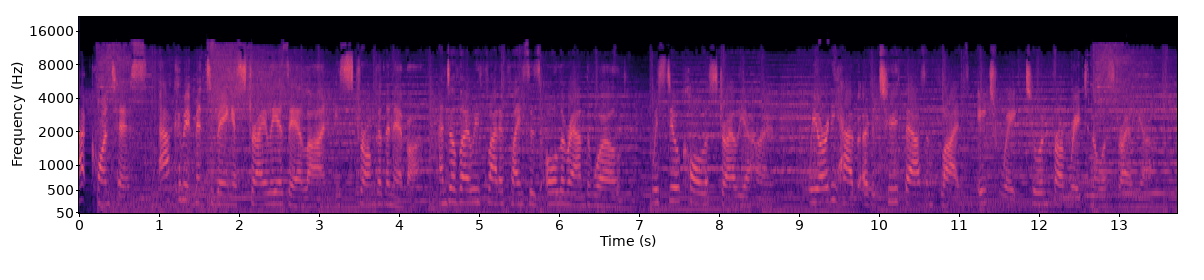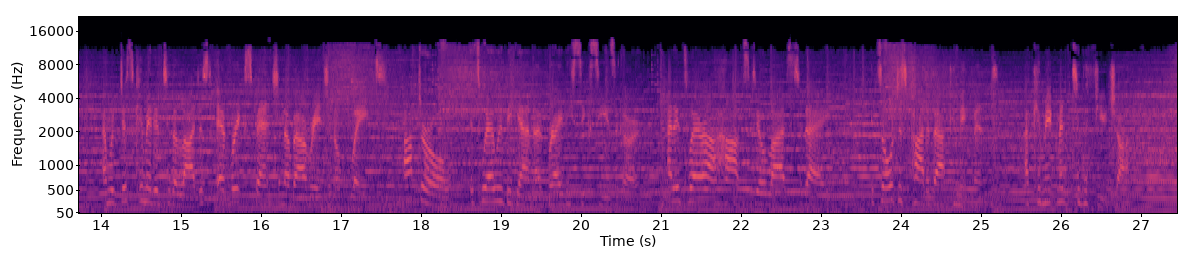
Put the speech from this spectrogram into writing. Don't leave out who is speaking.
Speaker 1: At Qantas, our commitment to being Australia's airline is stronger than ever. And although we fly to places all around the world, we still call Australia home. We already have over 2,000 flights each week to and from regional Australia. And we've just committed to the largest ever expansion of our regional fleet. After all, it's where we began over 86 years ago. And it's where our heart still lies today. It's all just part of our commitment, a commitment to the future.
